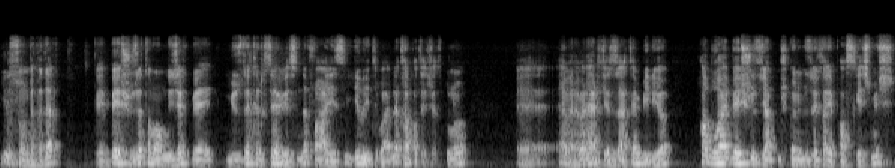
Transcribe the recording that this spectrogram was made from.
Yıl sonuna kadar 500'e tamamlayacak ve %40 seviyesinde faizi yıl itibariyle kapatacağız. Bunu e, hemen hemen herkes zaten biliyor. Ha bu ay 500 yapmış, önümüzdeki ay pas geçmiş.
